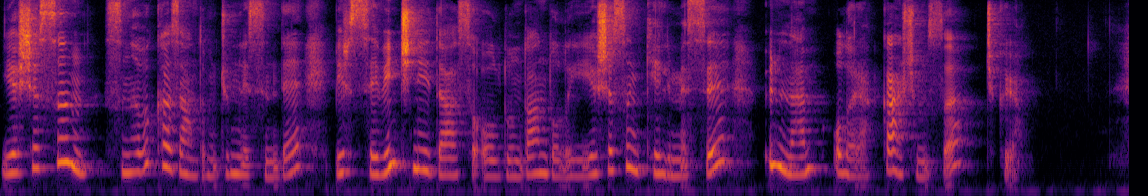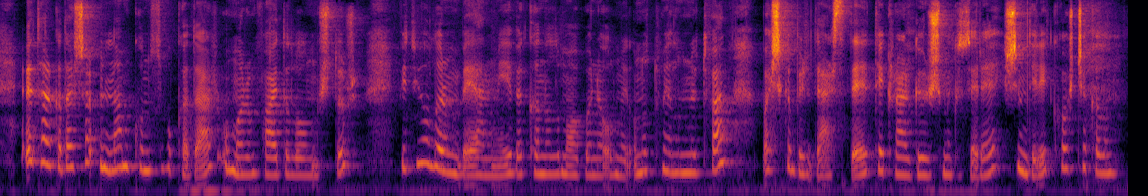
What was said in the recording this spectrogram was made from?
Yaşasın sınavı kazandım cümlesinde bir sevinç nidası olduğundan dolayı yaşasın kelimesi ünlem olarak karşımıza çıkıyor. Evet arkadaşlar ünlem konusu bu kadar. Umarım faydalı olmuştur. Videolarımı beğenmeyi ve kanalıma abone olmayı unutmayalım lütfen. Başka bir derste tekrar görüşmek üzere. Şimdilik hoşçakalın.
